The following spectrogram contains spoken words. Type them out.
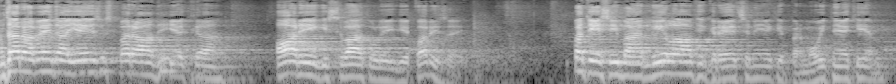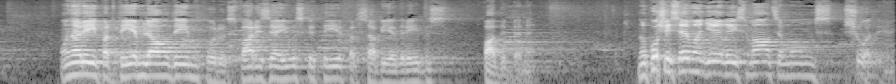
Un tādā veidā Jēzus parādīja, ka ārīgi svētulīgie farizēji patiesībā ir lielāki grēcinieki par muitniekiem un arī par tiem ļaudīm, kurus farizēji uzskatīja par sabiedrības padibeni. Nu, ko šis evaņģēlijs māca mums šodien?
